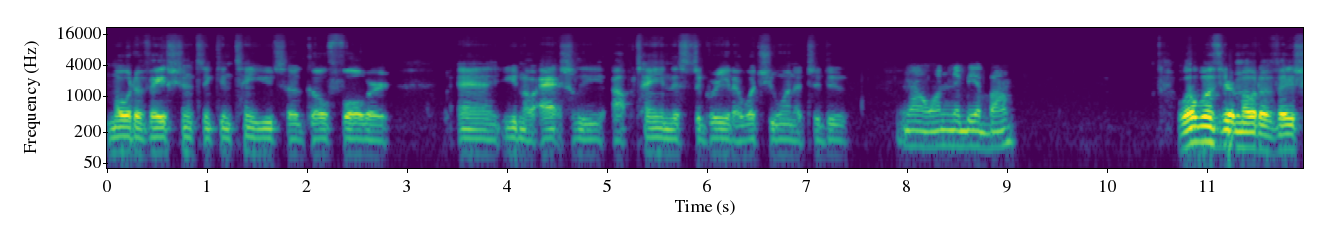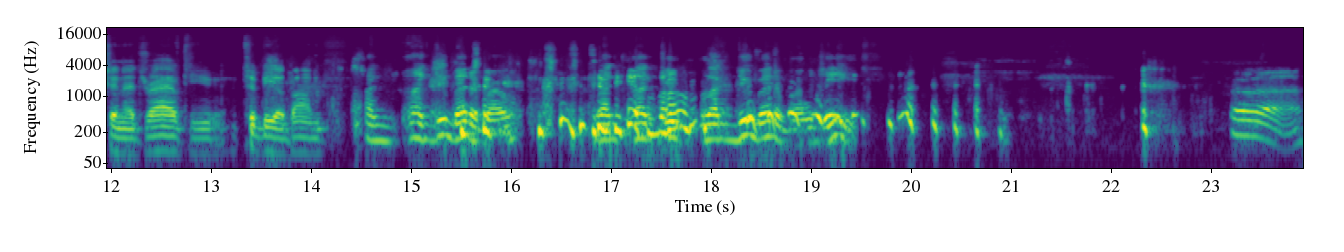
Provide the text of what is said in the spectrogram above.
motivation to continue to go forward and you know actually obtain this degree that what you wanted to do? No, wanting to be a bum. What was your motivation that drove you to be a bum? Like, like do better, bro. Like, like, do, like do better, bro. Jeez. Uh,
